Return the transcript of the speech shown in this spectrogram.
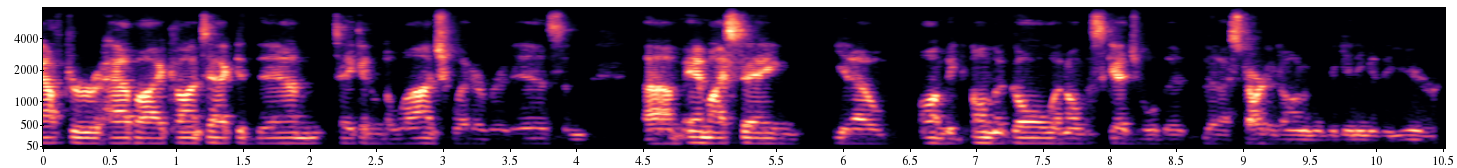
after, have I contacted them, taken them to lunch, whatever it is, and um, am I staying, you know, on the on the goal and on the schedule that that I started on in the beginning of the year.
